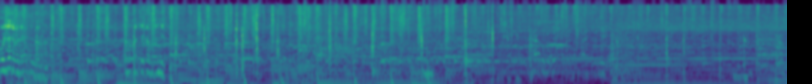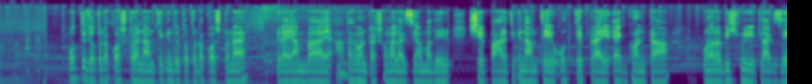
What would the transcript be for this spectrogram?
পড়তে যতটা কষ্ট হয়, নামতে কিন্তু ততটা কষ্ট না প্রায় আমরা আধা ঘণ্টা সময় লাগছে আমাদের সে পাহাড়ে থেকে নামতে, উঠতে প্রায় এক ঘণ্টা পনেরো বিশ মিনিট লাগছে।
